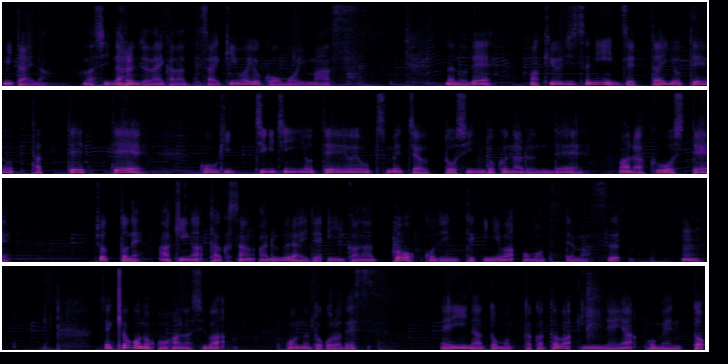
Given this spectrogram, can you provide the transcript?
みたいな話になるんじゃないかなって最近はよく思いますなので、まあ、休日に絶対予定を立ててこうギッチギチに予定を詰めちゃうとしんどくなるんで、まあ楽をして、ちょっとね、空きがたくさんあるぐらいでいいかなと個人的には思ってます。うん。じゃあ今日のお話はこんなところです。いいなと思った方は、いいねやコメント、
